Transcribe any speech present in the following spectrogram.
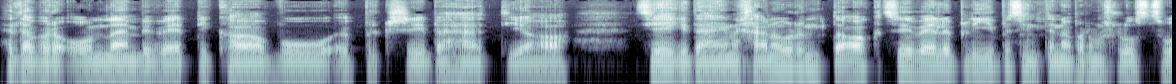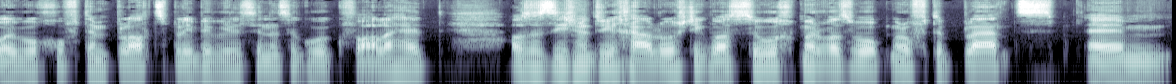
Hat aber eine Online-Bewertung gehabt, wo jemand geschrieben hat, ja, sie hätten eigentlich auch nur einen Tag zu ihr bleiben, sind dann aber am Schluss zwei Wochen auf dem Platz geblieben, weil es ihnen so gut gefallen hat. Also es ist natürlich auch lustig, was sucht man, was will man auf dem Platz. Ähm,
